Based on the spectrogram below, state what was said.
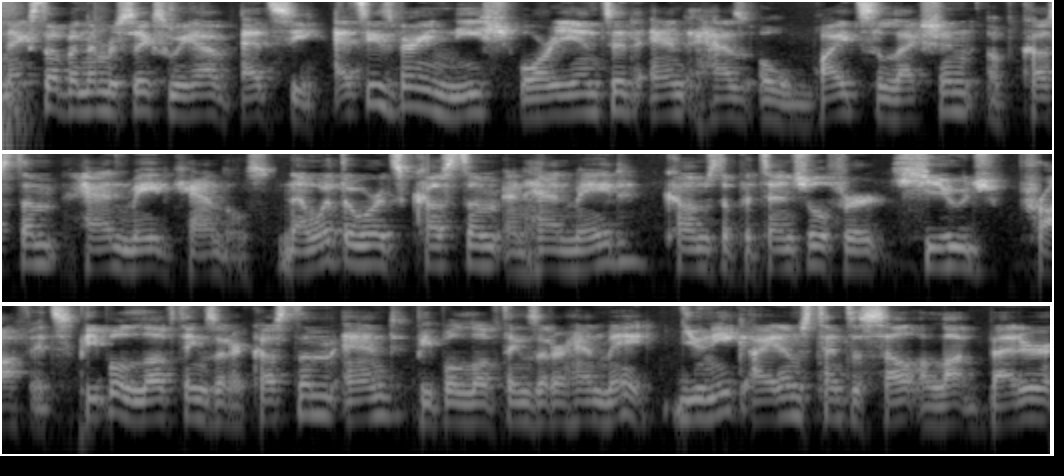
Next up at number six, we have Etsy. Etsy is very niche oriented and has a wide selection of custom handmade candles. Now with the words custom and handmade comes the potential for huge profits. People love things that are custom and people love things that are handmade. Unique items tend to sell a lot better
